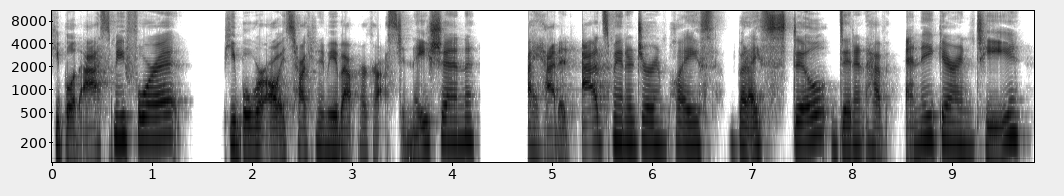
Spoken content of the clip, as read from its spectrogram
People had asked me for it. People were always talking to me about procrastination. I had an ads manager in place, but I still didn't have any guarantee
